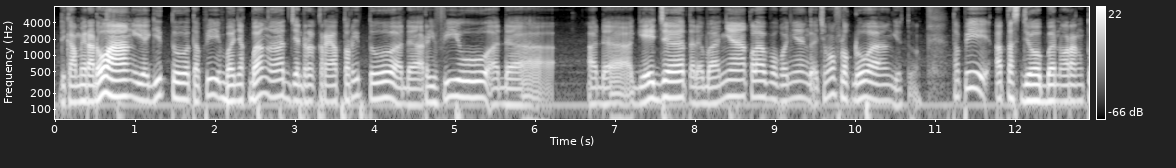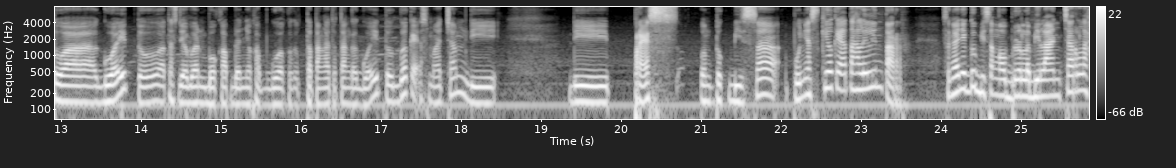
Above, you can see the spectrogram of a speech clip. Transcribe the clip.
di kamera doang iya gitu. Tapi banyak banget genre kreator itu. Ada review ada ada gadget ada banyak lah pokoknya nggak cuma vlog doang gitu tapi atas jawaban orang tua gue itu atas jawaban bokap dan nyokap gue ke tetangga tetangga gue itu gue kayak semacam di di press untuk bisa punya skill kayak Atta Halilintar. Sengaja gue bisa ngobrol lebih lancar lah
